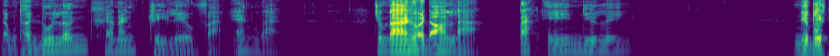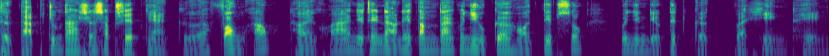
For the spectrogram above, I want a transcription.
đồng thời nuôi lớn khả năng trị liệu và an lạc. Chúng ta gọi đó là tác ý như lý. Nếu biết thực tập, chúng ta sẽ sắp xếp nhà cửa, phòng ốc, thời khóa như thế nào để tâm ta có nhiều cơ hội tiếp xúc với những điều tích cực và hiền thiện.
